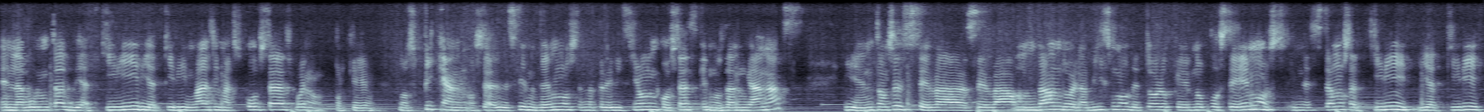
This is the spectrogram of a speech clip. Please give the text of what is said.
en la voluntad de adquirir y adquirir más y más cosas, bueno, porque nos pican, o sea, es decir, vemos en la televisión cosas que nos dan ganas y entonces se va, se va ahondando el abismo de todo lo que no poseemos y necesitamos adquirir y adquirir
